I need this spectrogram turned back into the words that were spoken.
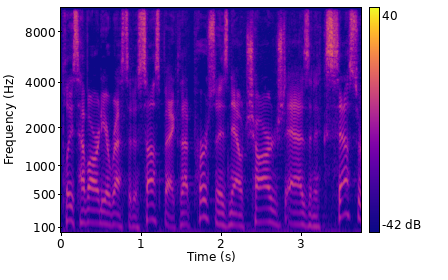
police have already arrested a suspect. That person is now charged as an accessory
